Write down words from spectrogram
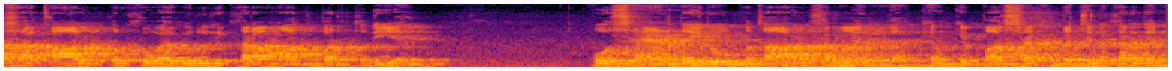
ਇਧਰ ਆਸਾ ਪੁਰਖ ਵਾਹਿਗੁਰੂ ਦੀ ਕਰਾਮਾਤ ਵਰਤਦੀ ਹੈ। ਉਹ ਸੈਣ ਦਾ ਹੀ ਰੂਪ ਧਾਰਨ ਕਰ ਲੈਂਦਾ ਕਿਉਂਕਿ ਪਾਸ਼ਕ ਬਚਨ ਕਰਦੇ ਨੇ,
